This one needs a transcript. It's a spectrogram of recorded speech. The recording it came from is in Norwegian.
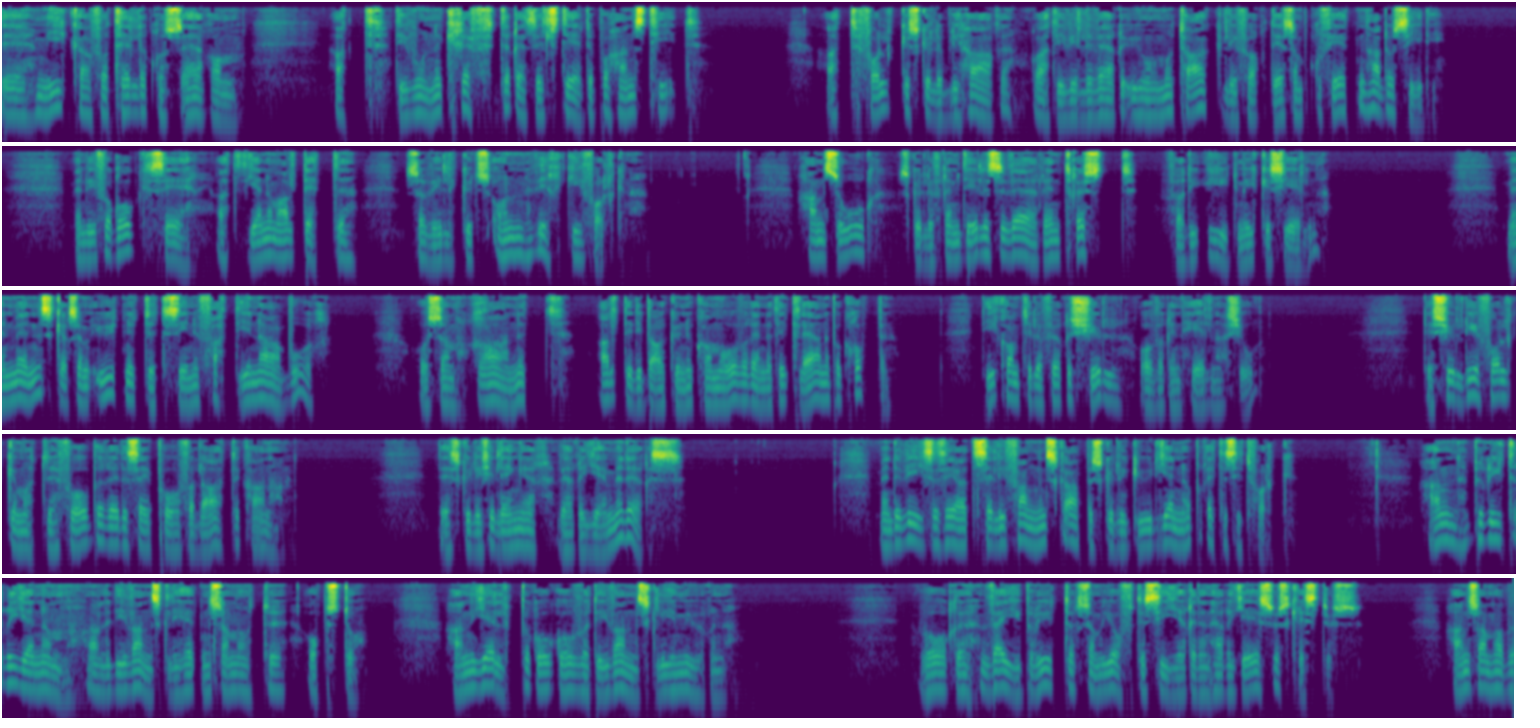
Det Mika forteller oss er om at de vonde krefter er til stede på hans tid, at folket skulle bli harde, og at de ville være umottakelige for det som profeten hadde å si dem. Men vi får òg se at gjennom alt dette så vil Guds ånd virke i folkene. Hans ord skulle fremdeles være en trøst for de ydmyke sjelene. Men mennesker som utnyttet sine fattige naboer, og som ranet alt det de bare kunne komme over enda til klærne på kroppen, de kom til å føre skyld over en hel nasjon. Det skyldige folket måtte forberede seg på å forlate Kanaan. Det skulle ikke lenger være hjemmet deres. Men det viser seg at selv i fangenskapet skulle Gud gjenopprette sitt folk. Han bryter igjennom alle de vanskelighetene som måtte oppstå. Han hjelper òg over de vanskelige murene. Vår veibryter, som vi ofte sier, er den Herre Jesus Kristus han som har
